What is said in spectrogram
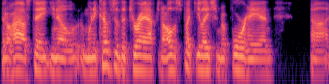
at Ohio State, you know, when it comes to the draft and all the speculation beforehand, uh,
